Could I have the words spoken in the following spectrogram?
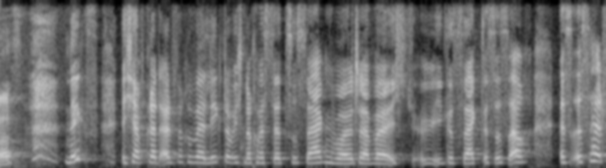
Was? Nix. Ich habe gerade einfach überlegt, ob ich noch was dazu sagen wollte, aber ich, wie gesagt, es ist auch, es ist halt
